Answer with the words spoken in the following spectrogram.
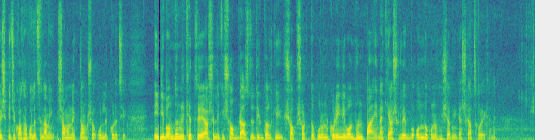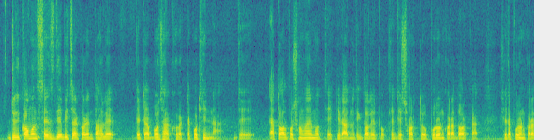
বেশ কিছু কথা বলেছেন, আমি সামান্য একটু অংশ উল্লেখ করেছি। এই নিবন্ধনের ক্ষেত্রে আসলে কি সব রাজনৈতিক দল কি সব শর্ত পূরণ করেই নিবন্ধন পায়, নাকি আসলে অন্য কোনো হিসাব নিকাশ কাজ করে এখানে? যদি কমন সেন্স দিয়ে বিচার করেন, তাহলে এটা বোঝা খুব একটা কঠিন না যে এত অল্প সময়ের মধ্যে একটি রাজনৈতিক দলের পক্ষে যে শর্ত পূরণ করা দরকার, সেটা পূরণ করা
